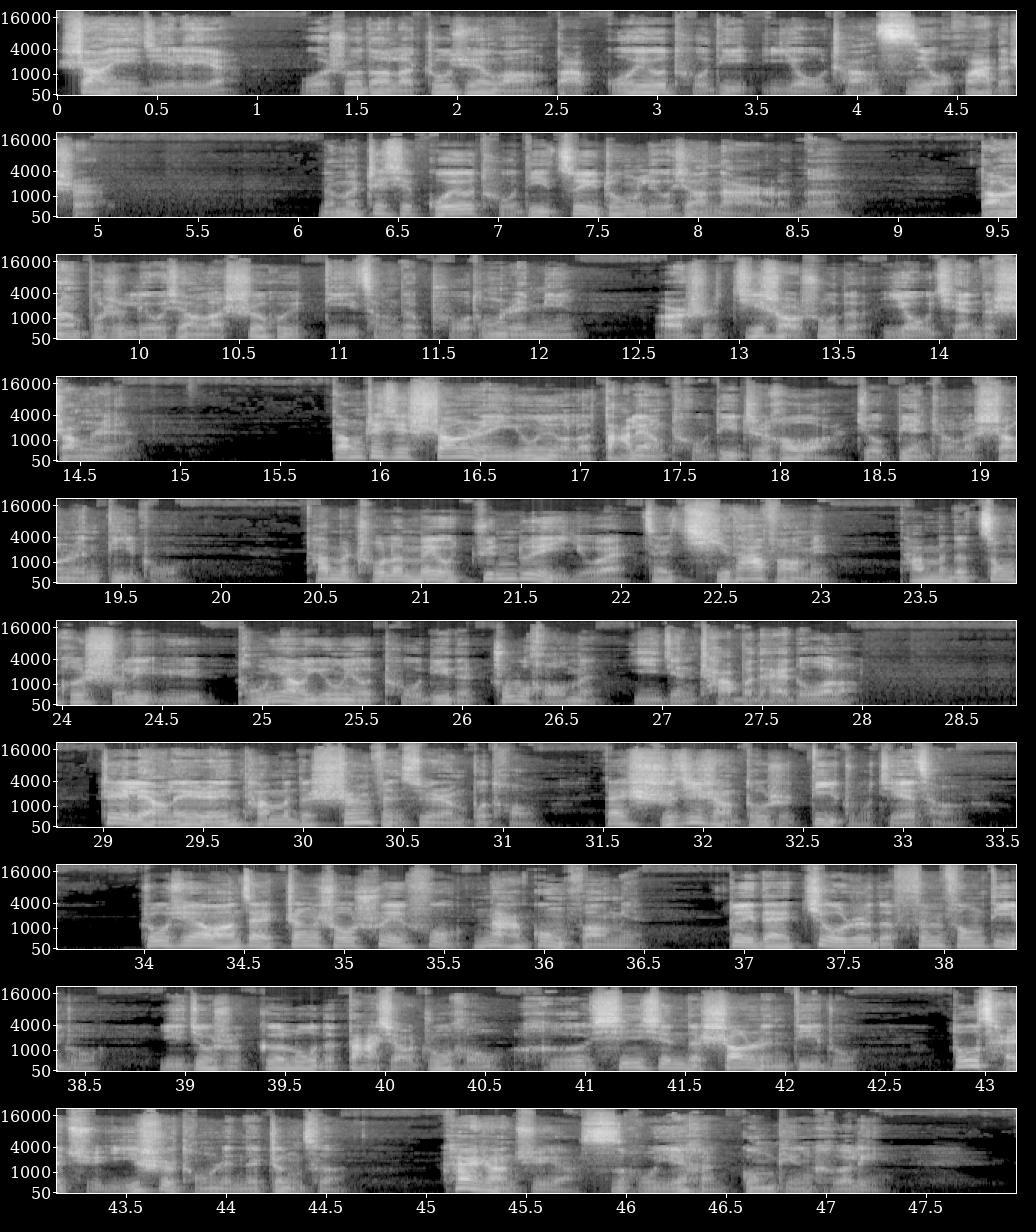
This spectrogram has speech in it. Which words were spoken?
上一集里呀，我说到了周宣王把国有土地有偿私有化的事儿。那么这些国有土地最终流向哪儿了呢？当然不是流向了社会底层的普通人民，而是极少数的有钱的商人。当这些商人拥有了大量土地之后啊，就变成了商人地主。他们除了没有军队以外，在其他方面，他们的综合实力与同样拥有土地的诸侯们已经差不太多了。这两类人，他们的身份虽然不同，但实际上都是地主阶层。周宣王在征收税赋、纳贡方面，对待旧日的分封地主，也就是各路的大小诸侯和新兴的商人地主，都采取一视同仁的政策，看上去呀，似乎也很公平合理。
